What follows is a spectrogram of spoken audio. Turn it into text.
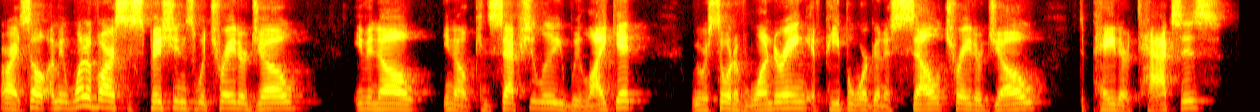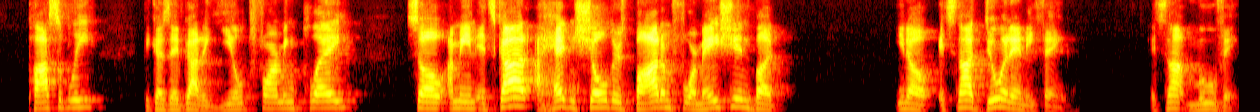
All right. So, I mean, one of our suspicions with Trader Joe, even though, you know, conceptually we like it, we were sort of wondering if people were going to sell Trader Joe to pay their taxes, possibly because they've got a yield farming play. So, I mean, it's got a head and shoulders bottom formation, but, you know, it's not doing anything. It's not moving.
